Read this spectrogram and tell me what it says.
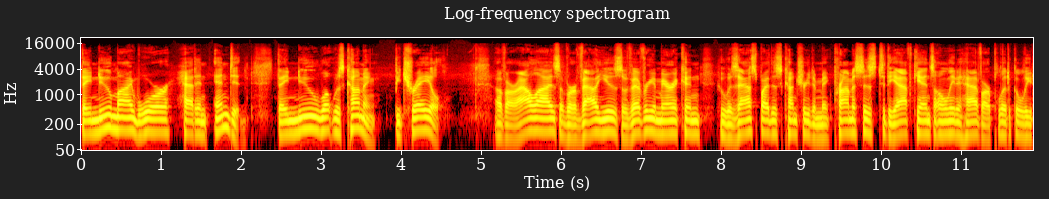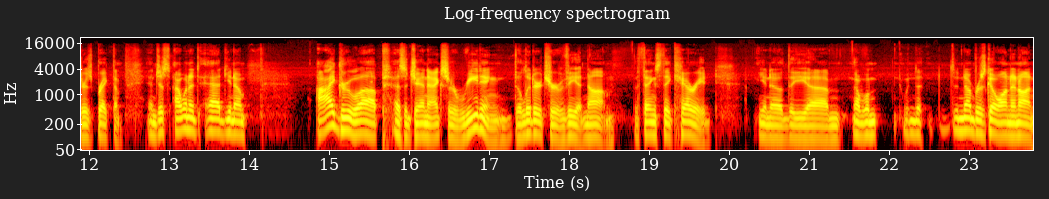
They knew my war hadn't ended. They knew what was coming betrayal, of our allies, of our values, of every American who was asked by this country to make promises to the Afghans only to have our political leaders break them. And just, I wanted to add, you know, I grew up as a Gen Xer reading the literature of Vietnam, the things they carried, you know, the, um, the, the numbers go on and on.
